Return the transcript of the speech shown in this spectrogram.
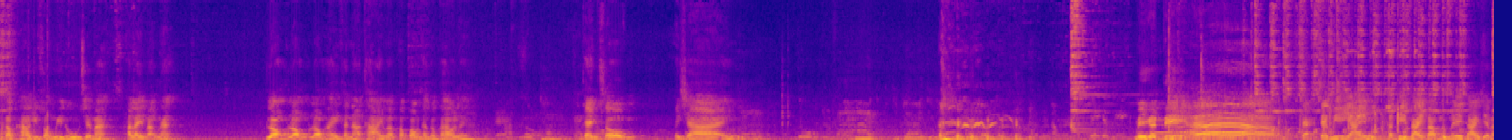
ำกับข้าวอยู่สองเมนูใช่ไหมอะไรบ้างนะ ลองลองลองให้คณะถ่ายว่าป้าปองทำกับข้าวอะไรแกงส้มไม่ใช่ นะยายที่มีกะทิอ่าแต่แต่มียายกะทิใส่เปล่าไม่ไม่ได้ใส่ใช่ไหม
